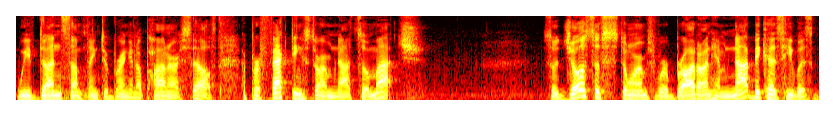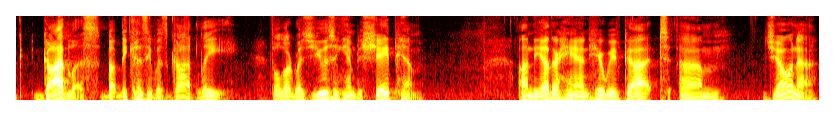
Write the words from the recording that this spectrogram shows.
we've done something to bring it upon ourselves. A perfecting storm, not so much. So Joseph's storms were brought on him not because he was godless, but because he was godly. The Lord was using him to shape him. On the other hand, here we've got um, Jonah,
